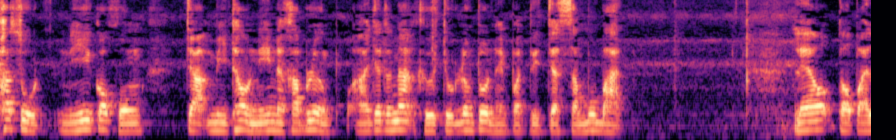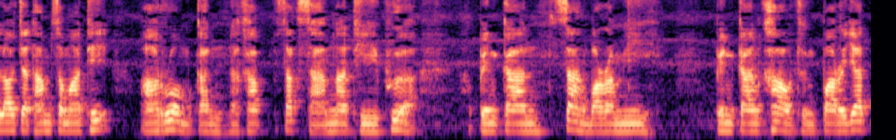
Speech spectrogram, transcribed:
พระสูตรนี้ก็คงจะมีเท่านี้นะครับ เรื่องอายตนะคือจุดเริ่มต้นแห่งปฏิจจสมุปบาท แล้วต่อไปเราจะทำสมาธิ ร่วมกันนะครับสักสามนาทีเพื่อเป็นการสร้างบารมี เป็นการเข้าถึงปริยัติ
